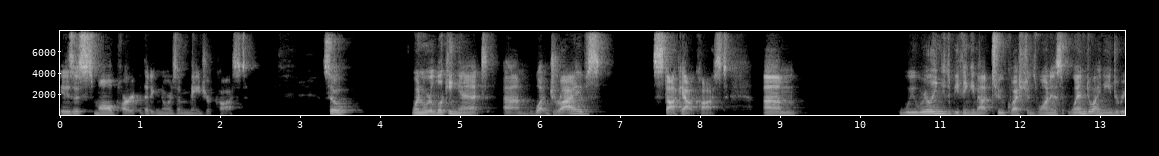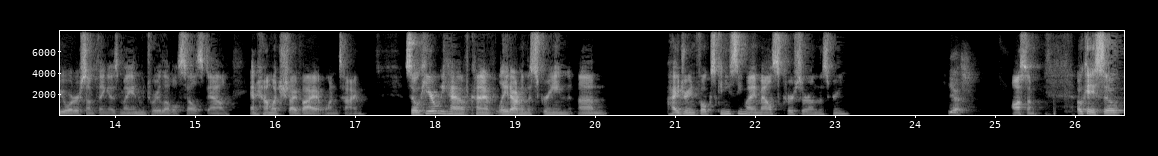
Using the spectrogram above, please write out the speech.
It is a small part that ignores a major cost. So when we're looking at um, what drives stock out cost, um, we really need to be thinking about two questions. One is when do I need to reorder something as my inventory level sells down, and how much should I buy at one time? So here we have kind of laid out on the screen. Um, Hydrian folks, can you see my mouse cursor on the screen? Yes. Awesome. Okay, so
